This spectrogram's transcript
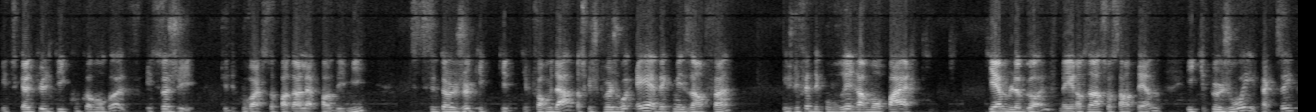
et tu calcules tes coups comme au golf. Et ça, j'ai découvert ça pendant la pandémie. C'est un jeu qui, est formidable parce que je peux jouer et avec mes enfants et je l'ai fait découvrir à mon père qui, aime le golf, mais il est rendu dans la soixantaine et qui peut jouer. Fait que,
